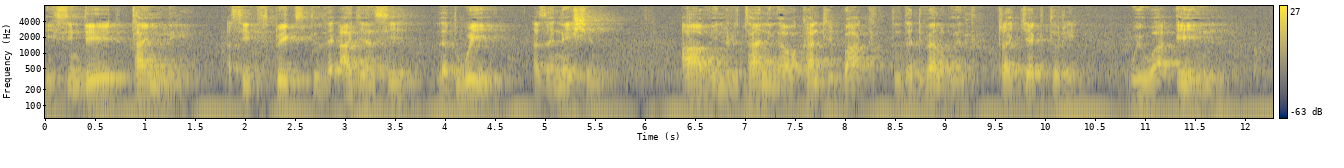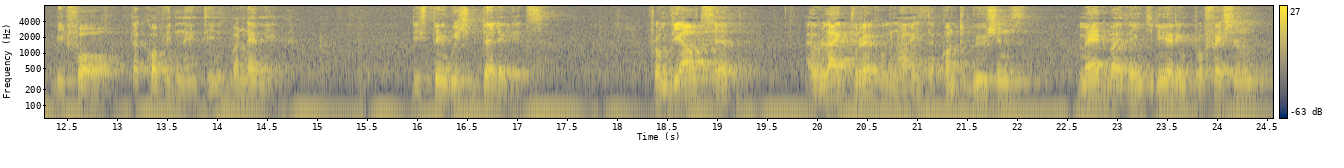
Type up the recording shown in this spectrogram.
is indeed timely as it speaks to the urgency that we as a nation have in returning our country back to the development trajectory we were in before the COVID 19 pandemic. Distinguished delegates, From the outset, I would like to recognize the contributions made by the engineering profession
